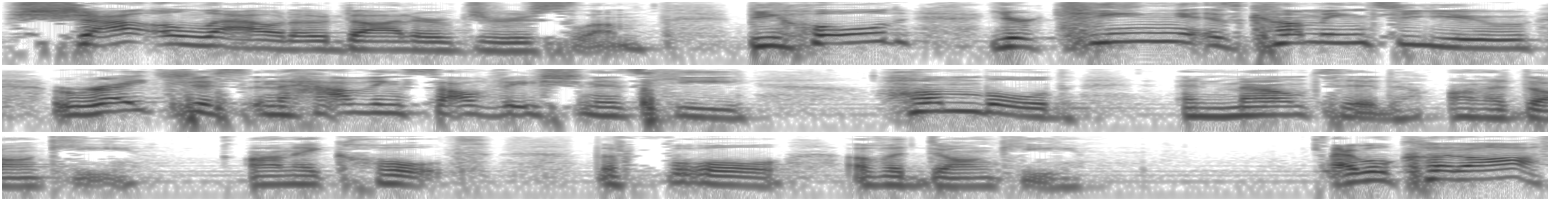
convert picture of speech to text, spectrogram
Shout aloud, O daughter of Jerusalem. Behold, your king is coming to you, righteous and having salvation is he, humbled and mounted on a donkey, on a colt, the foal of a donkey. I will cut off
